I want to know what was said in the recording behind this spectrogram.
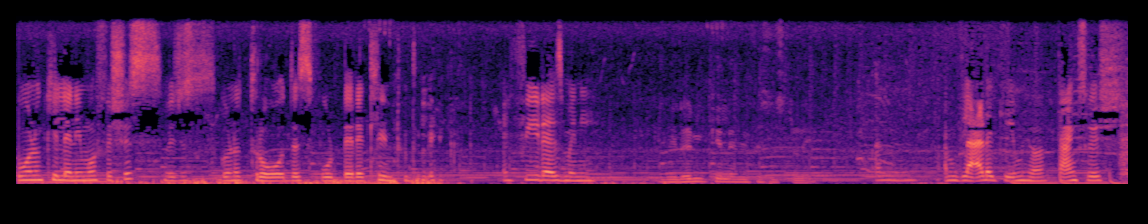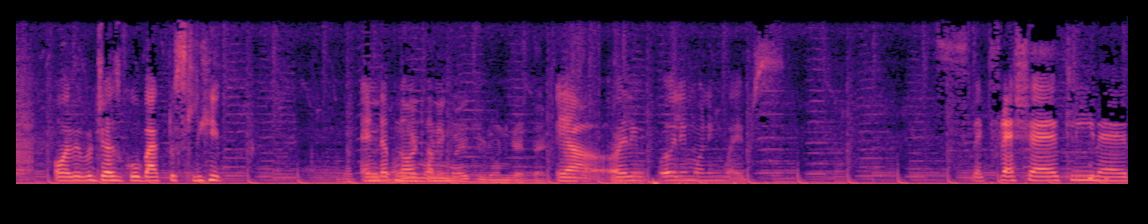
We want to kill any more fishes. We're just going to throw this food directly into the lake and feed as many. We didn't kill any fishes today. And I'm glad I came here. Thanks, Vish. Or we would just go back to sleep. But End up early not morning coming. vibes, you don't get that. Yeah, early early morning vibes. It's like fresh air, clean air.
